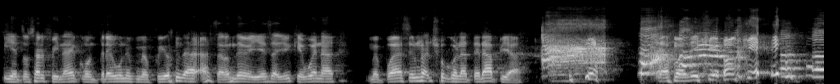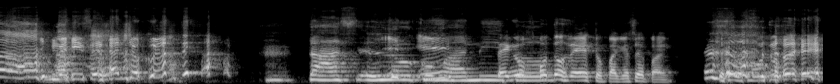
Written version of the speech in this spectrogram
y entonces al final encontré uno y me fui donde- al salón de belleza. Yo dije, buena, ¿me puede hacer una chocolaterapia? La man dije, ok. Y me hice la chocolate. Estás loco, Y- y manito. Tengo fotos de esto para que sepan. Tengo fotos de esto.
